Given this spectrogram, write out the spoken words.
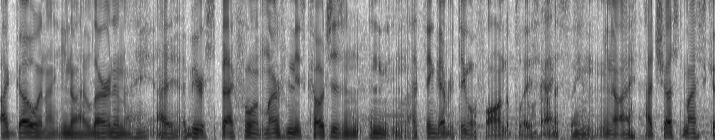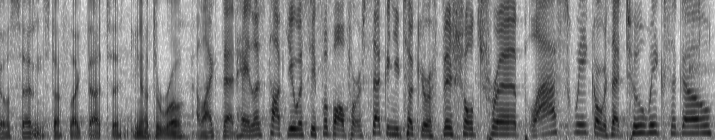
I go and I you know I learn and I, I be respectful and learn from these coaches, and, and, and I think everything will fall into place honestly. And you know I, I trust my skill set and stuff like that to you know to roll. I like that. Hey, let's talk USC football for a second. You took your official trip last week, or was that two weeks ago?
